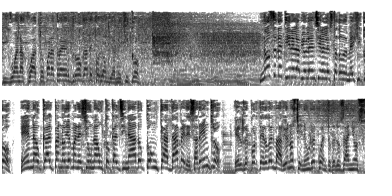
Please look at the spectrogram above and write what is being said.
y Guanajuato para traer droga de Colombia a México. No se detiene la violencia en el Estado de México. En Naucalpan hoy amaneció un auto calcinado con cadáveres adentro. El reportero del barrio nos tiene un recuento de los daños.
